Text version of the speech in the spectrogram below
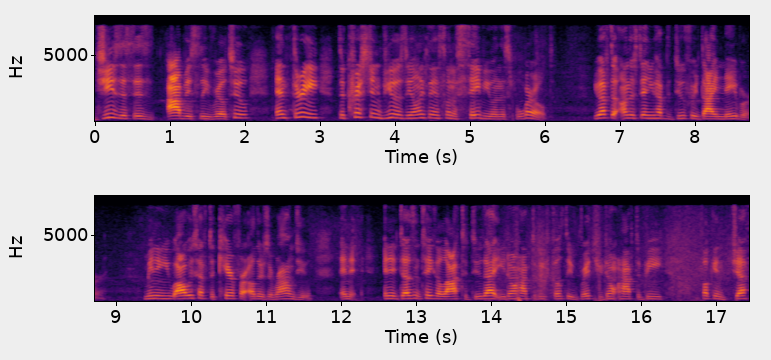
Jesus is obviously real too. And three, the Christian view is the only thing that's going to save you in this world. You have to understand you have to do for thy neighbor, meaning you always have to care for others around you. And and it doesn't take a lot to do that. You don't have to be filthy rich. You don't have to be fucking Jeff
